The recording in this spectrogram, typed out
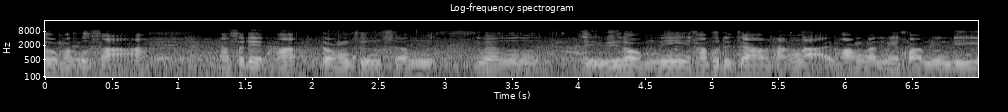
ทรงพระอุตสาหพระเสด็จพระลงถึงเสียงเมืองศรีวิลมนี่ข้าพุทธเจ้าทั้งหลายพร้อมกันมีความยินดี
